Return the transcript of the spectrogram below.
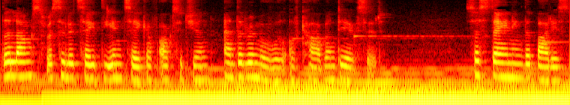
the lungs facilitate the intake of oxygen and the removal of carbon dioxide, sustaining the body's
